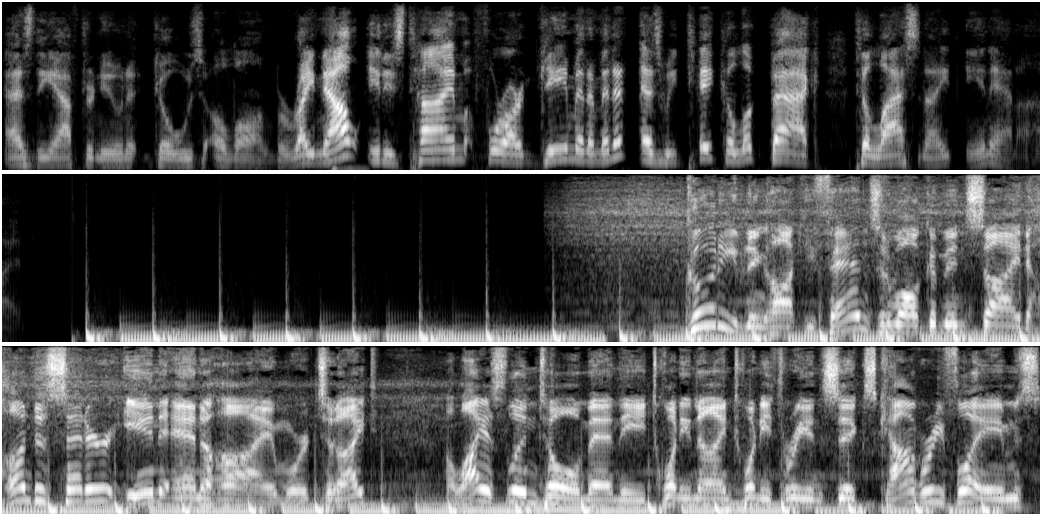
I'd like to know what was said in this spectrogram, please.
as the afternoon goes along. But right now, it is time for our game in a minute as we take a look back to last night in Anaheim. Good evening, hockey fans, and welcome inside Honda Center in Anaheim, where tonight Elias Lindholm and the 29 23 and 6 Calgary Flames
